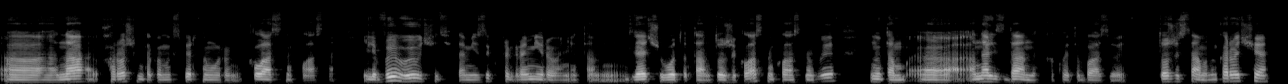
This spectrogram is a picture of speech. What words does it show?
э, на хорошем таком экспертном уровне. Классно, классно. Или вы выучите там язык программирования там для чего-то там тоже классно, классно. Вы, ну, там, э, анализ данных какой-то базовый. То же самое. Ну, короче,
